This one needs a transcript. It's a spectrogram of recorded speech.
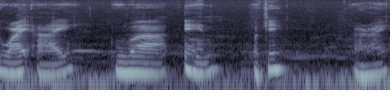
yi over n okay? All right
